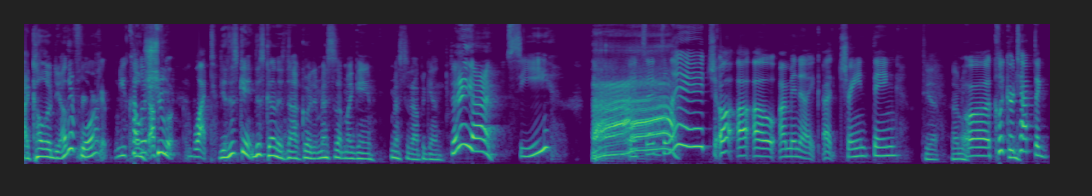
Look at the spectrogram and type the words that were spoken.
I colored the other floor. You colored Oh, a shoot. floor. What? Yeah, this game, this gun is not good. It messes up my game. Messed it up again. Dang it! See? Ah! It's a glitch. Oh, uh oh. I'm in like a train thing. Yeah, I mean, Uh, click or tap the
